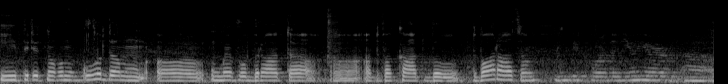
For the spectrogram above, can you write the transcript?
И перед Новым годом э, у моего брата э, адвокат был два раза. Year, uh,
